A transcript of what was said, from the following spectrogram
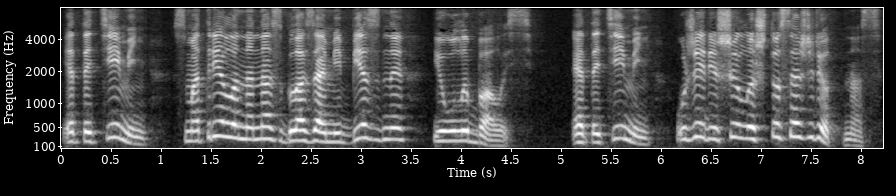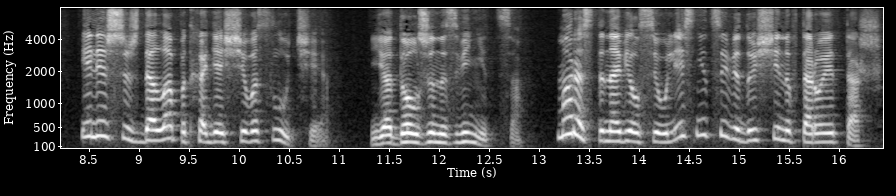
Эта темень смотрела на нас глазами бездны и улыбалась. Эта темень уже решила, что сожрет нас – и лишь ждала подходящего случая. «Я должен извиниться». Мар остановился у лестницы, ведущей на второй этаж.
